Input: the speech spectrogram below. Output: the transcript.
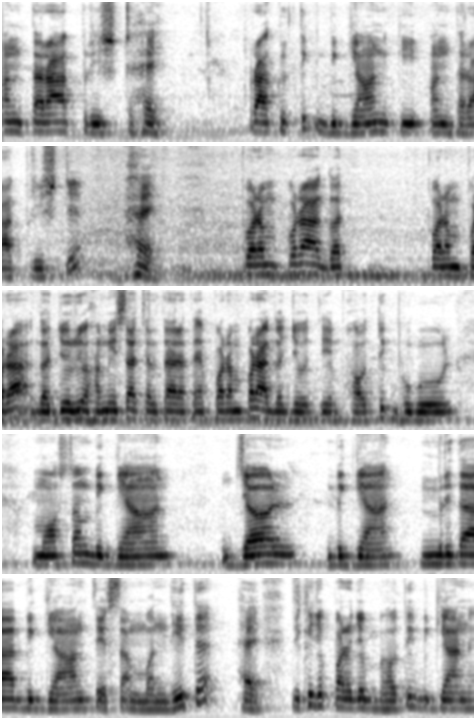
अंतरा पृष्ठ है। प्राकृतिक विज्ञान की अंतरा पृष्ठ है। परंपरागत परंपरागत जो जो हमेशा चलता रहता है। परंपरागत जो होती है, भौतिक भूगोल, मौसम विज्ञान, जल विज्ञान, मृदा विज्ञान से संबंधित है। देखिए, जो पर जो भौतिक विज्ञान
